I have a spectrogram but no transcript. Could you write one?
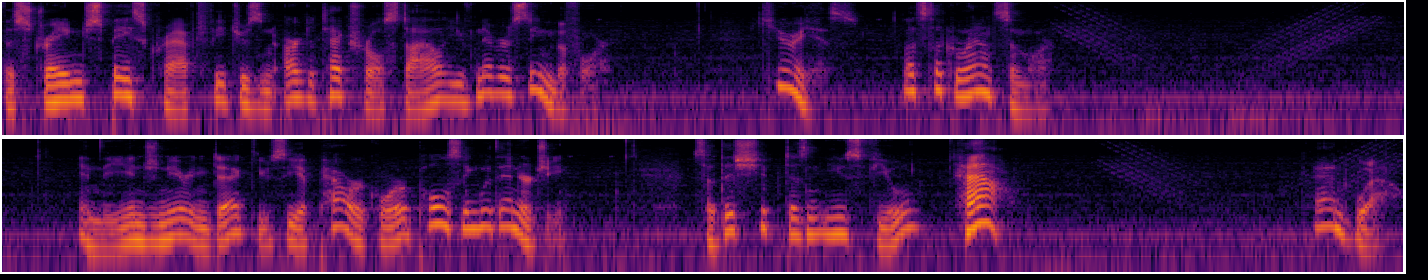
The strange spacecraft features an architectural style you've never seen before. Curious. Let's look around some more. In the engineering deck, you see a power core pulsing with energy. So this ship doesn't use fuel? How? And well.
